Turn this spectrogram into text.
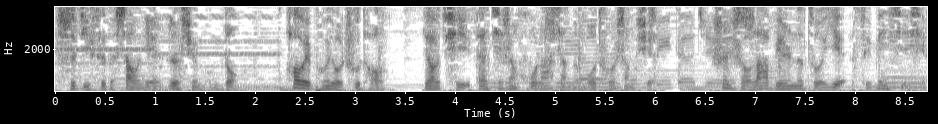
十几岁的少年热血萌动，好为朋友出头。要骑在街上呼啦响的摩托上学，顺手拉别人的作业随便写写。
